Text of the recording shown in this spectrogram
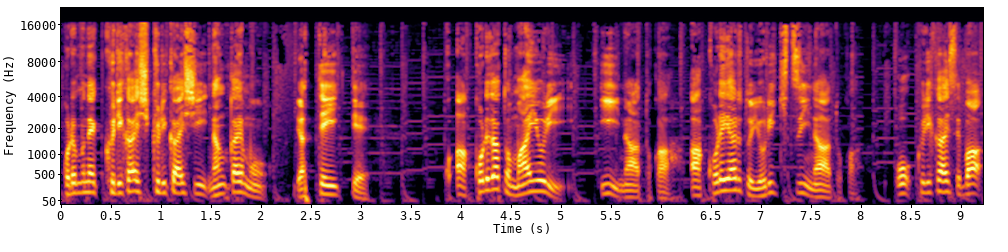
これもね繰り返し繰り返し何回もやっていってあこれだと前よりいいなとかあこれやるとよりきついなとかを繰り返せば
